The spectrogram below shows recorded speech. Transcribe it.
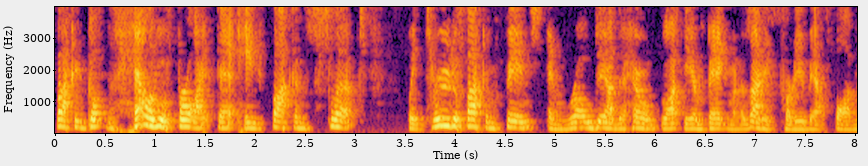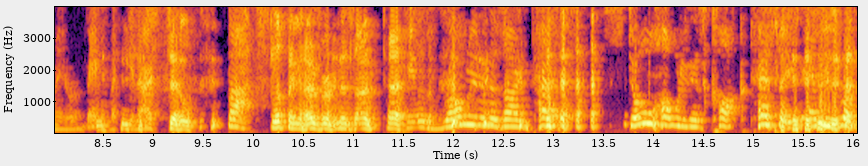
fucking got the hell of a fright that he fucking slipped, went through the fucking fence and rolled down the hill like the embankment. It was only probably about five metre embankment, you know. Still But slipping over in his own piss. he was rolling in his own piss, still holding his cock, pissing as he's rolling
